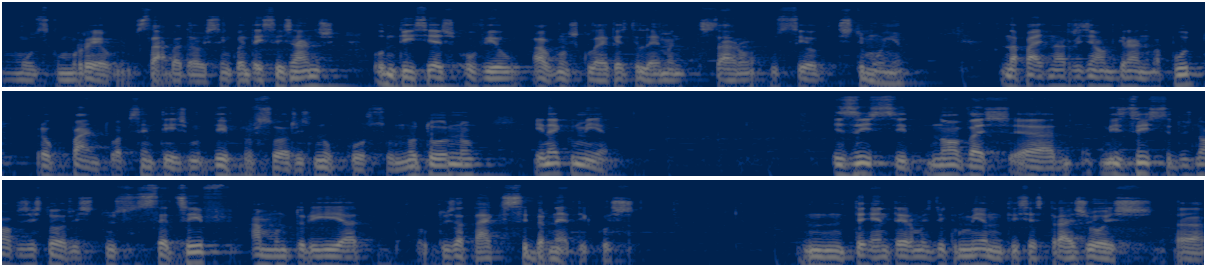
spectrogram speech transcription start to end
músico morreu no sábado aos 56 anos. O Notícias ouviu alguns colegas de Leman que testaram o seu testemunho. Na página região de Grande Maputo, preocupante o absentismo de professores no curso noturno. E na economia, Existe, novas, uh, existe dos novos gestores do CETSIF a monitoria dos ataques cibernéticos. Em termos de economia, notícias traz hoje uh,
